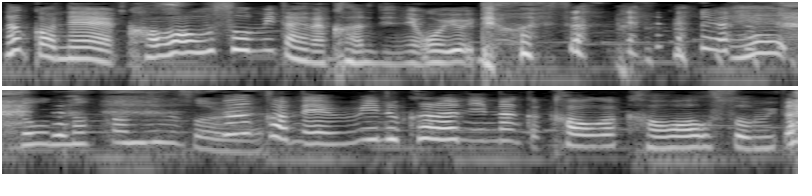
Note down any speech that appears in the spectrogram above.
なんかね、カワウソみたいな感じに泳いでました。え、どんな感じそれ？なんかね、見るからになんか顔がカワウソみたい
